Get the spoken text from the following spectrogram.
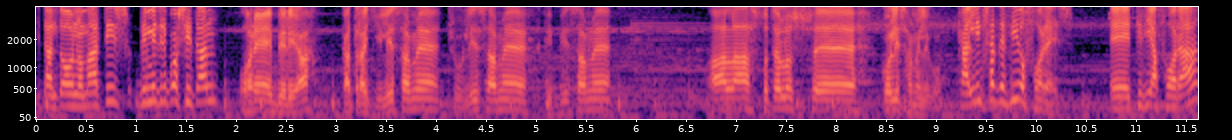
ήταν το όνομά της. Δημήτρη, πώς ήταν; Ωραία εμπειρία. Κατρακυλήσαμε, τσουλήσαμε, χτυπήσαμε. Αλλά στο τέλος ε, κολλήσαμε λίγο. Καλύψατε δύο φορές ε, τη διαφορά.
